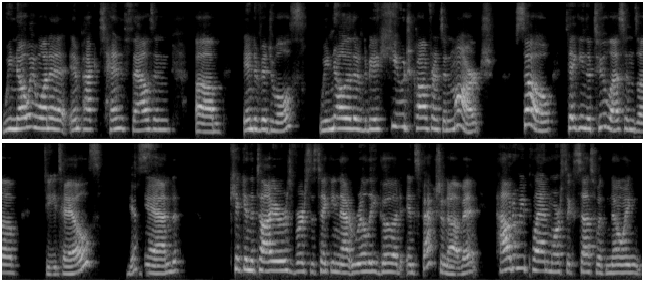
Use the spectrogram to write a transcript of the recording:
We know we want to impact 10,000 um, individuals. We know that there's going to be a huge conference in March. So taking the two lessons of details yes and kicking the tires versus taking that really good inspection of it how do we plan more success with knowing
